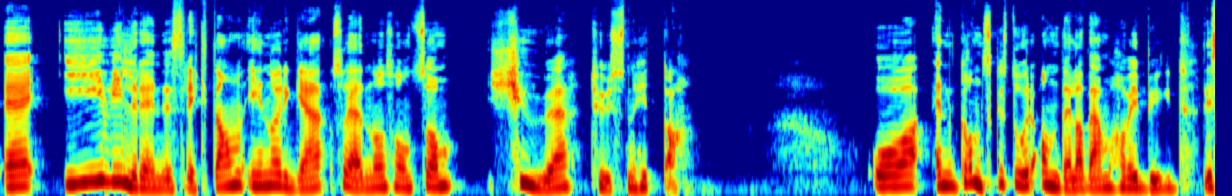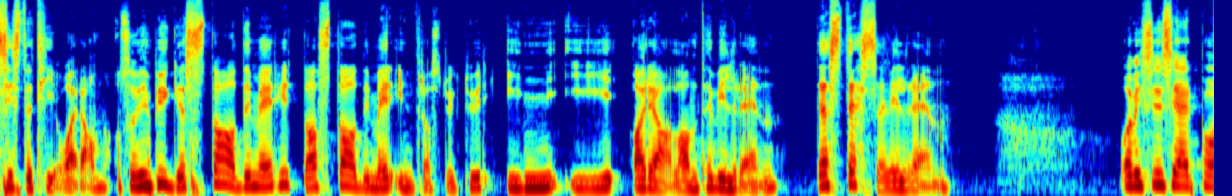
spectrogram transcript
Eh, I villreindistriktene i Norge så er det noe sånt som 20 000 hytter. Og en ganske stor andel av dem har vi bygd de siste ti årene. Altså Vi bygger stadig mer hytter, stadig mer infrastruktur inn i arealene til villreinen. Det stresser villreinen. Og Hvis vi ser på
